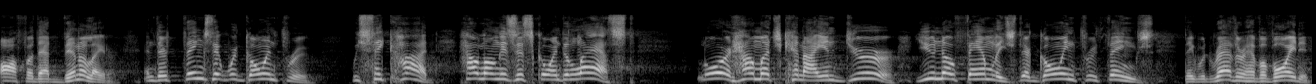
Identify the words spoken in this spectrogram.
off of that ventilator. And there are things that we're going through. We say, God, how long is this going to last? Lord, how much can I endure? You know families, they're going through things they would rather have avoided,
